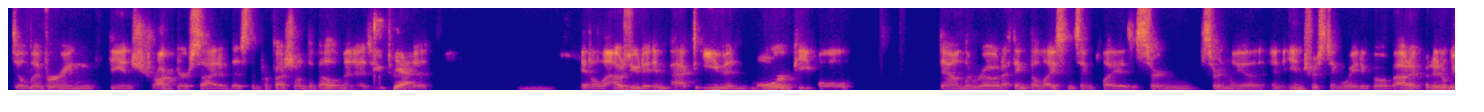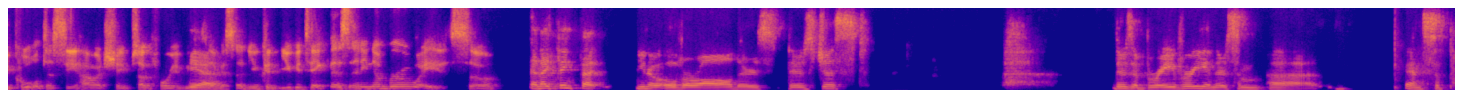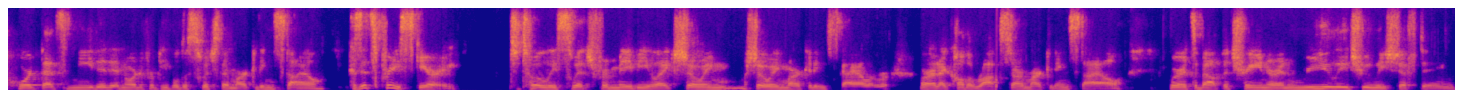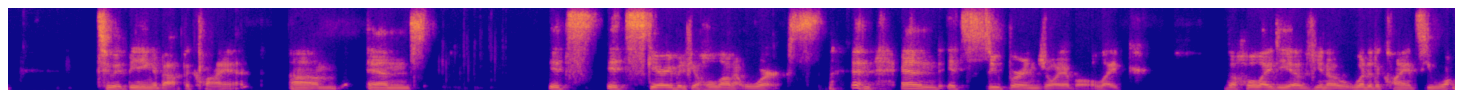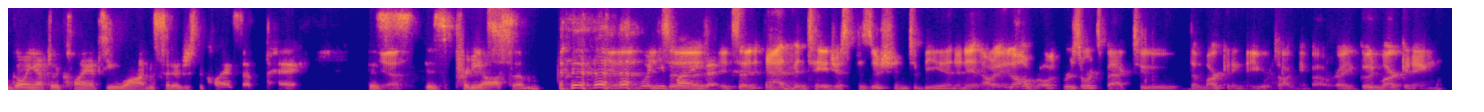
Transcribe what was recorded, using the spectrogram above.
delivering the instructor side of this, the professional development, as you termed yeah. it, it allows you to impact even more people down the road. I think the licensing play is a certain certainly a, an interesting way to go about it, but it'll be cool to see how it shapes up for you because yeah. like I said, you could you could take this any number of ways. So and I think that, you know, overall there's there's just there's a bravery and there's some uh and support that's needed in order for people to switch their marketing style because it's pretty scary to totally switch from maybe like showing showing marketing style or or what I call the rock star marketing style, where it's about the trainer and really truly shifting to it being about the client. Um, and it's it's scary, but if you hold on, it works, and and it's super enjoyable. Like the whole idea of you know what are the clients you want, going after the clients you want instead of just the clients that pay is yeah. is pretty it's, awesome. yeah, when it's you a, find it, it's an advantageous position to be in, and it it all resorts back to the marketing that you were talking about, right? Good marketing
